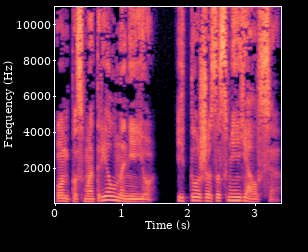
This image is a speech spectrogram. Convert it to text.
Он посмотрел на нее и тоже засмеялся.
